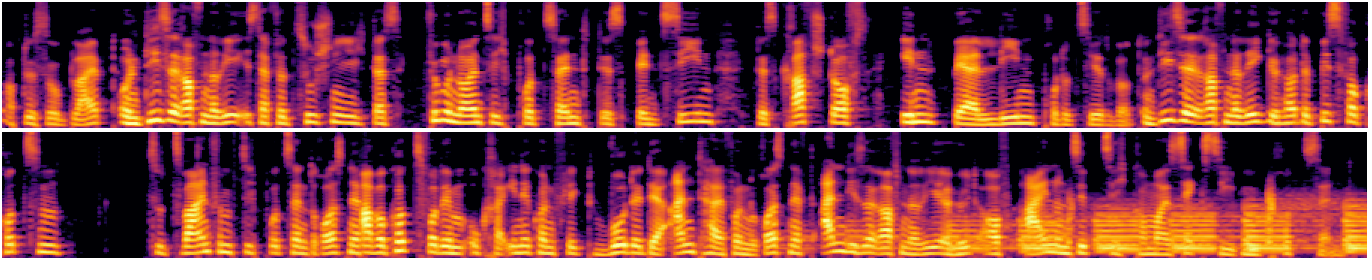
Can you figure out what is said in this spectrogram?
ob das so bleibt. Und diese Raffinerie ist dafür zuständig, dass 95 Prozent des Benzin, des Kraftstoffs in Berlin produziert wird. Und diese Raffinerie gehörte bis vor kurzem zu 52 Prozent Rosneft. Aber kurz vor dem Ukraine-Konflikt wurde der Anteil von Rosneft an dieser Raffinerie erhöht auf 71,67 Prozent.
